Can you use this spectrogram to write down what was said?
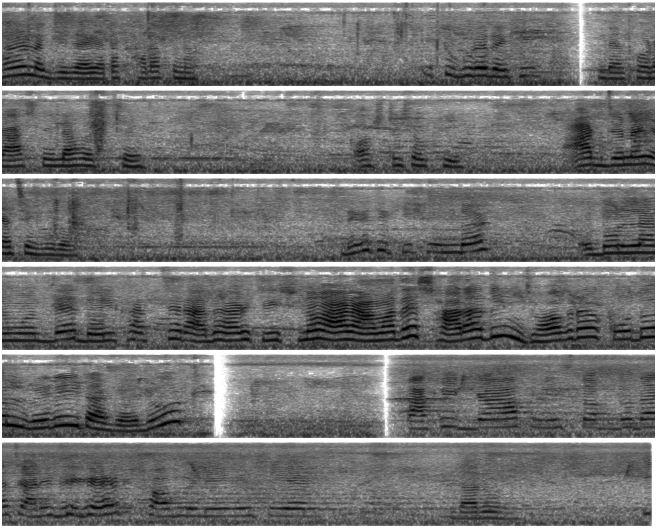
ভালো লাগছে জায়গাটা খারাপ না। একটু ঘুরে দেখি। দেখো রাসলীলা হচ্ছে। অষ্টসখী আট জনাই আছে পুরো। দেখেছ কি সুন্দর? ওই দোলনার মধ্যে দোল খাচ্ছে রাধা আর কৃষ্ণ আর আমাদের সারাদিন ঝগড়া কোদল বেঁধেই থাকে। রুট পাখির ডাক নিস্তব্ধতা চারিদিকে সব মিলিয়ে মিশিয়ে। দারুণ। কি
